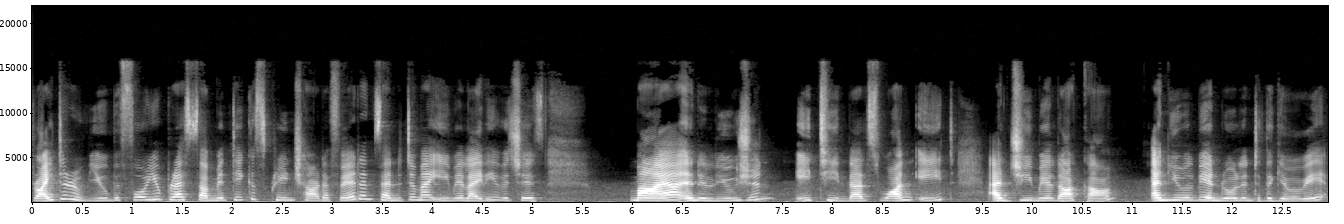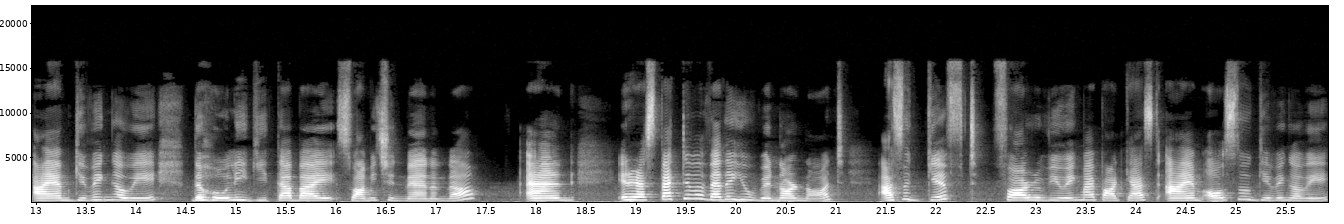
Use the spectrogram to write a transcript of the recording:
write a review. Before you press submit, take a screenshot of it and send it to my email ID, which is Maya and Illusion 18. That's 1 8 at gmail.com and you will be enrolled into the giveaway. I am giving away the Holy Gita by Swami Chinmayananda and irrespective of whether you win or not, as a gift for reviewing my podcast, I am also giving away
